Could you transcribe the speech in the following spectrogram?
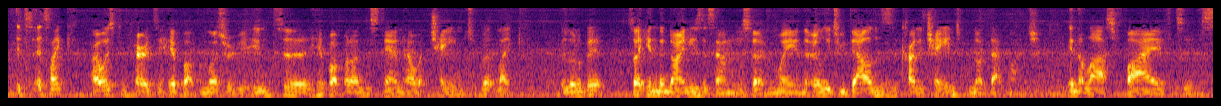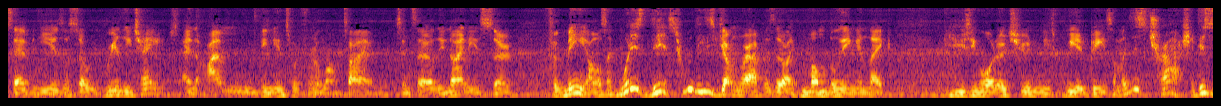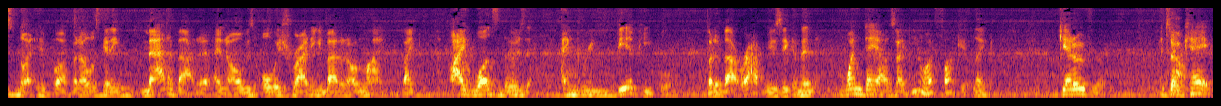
It's it's like I always compare it to hip hop. I'm not sure if you're into hip hop and understand how it changed, but like a little bit. It's like in the '90s it sounded a certain way. In the early 2000s it kind of changed, but not that much. In the last five to seven years or so, it really changed. And I'm been into it for a long time since the early '90s. So for me, I was like, what is this? Who are these young rappers that are like mumbling and like using auto tune and these weird beats. I'm like, this is trash. Like, this is not hip hop. And I was getting mad about it, and I was always writing about it online. Like, I was those angry beer people, but about rap music. And then one day I was like, you know what? Fuck it. Like, get over it. It's Yeah. okay.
